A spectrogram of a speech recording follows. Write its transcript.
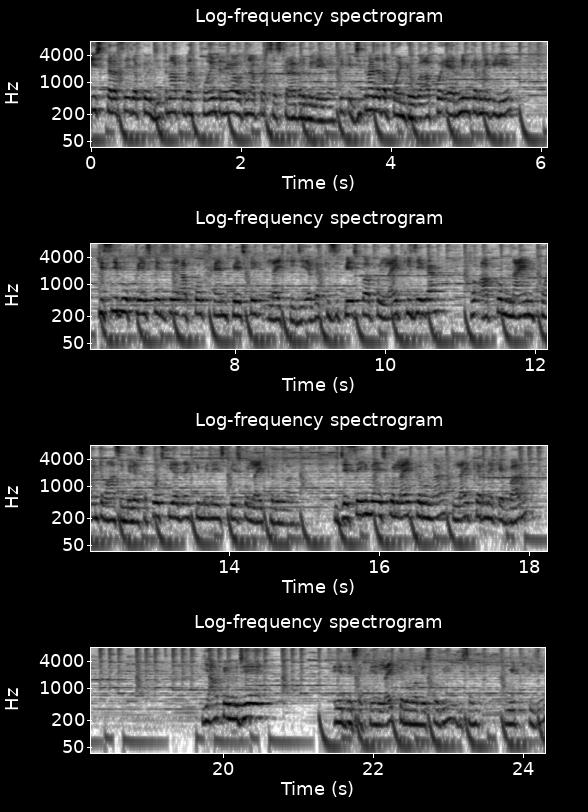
इस तरह से जब जितना आपके पास पॉइंट रहेगा, उतना आपको सब्सक्राइबर मिलेगा, ठीक है? जितना ज़्यादा पॉइंट होगा, आपको अर्निंग करने के लिए किसी को पेज पे से आपको फ़ैन पेज पे लाइक कीजिए। अगर किसी पेज को आपको लाइक कीजिएगा तो आपको नाइन पॉइंट वहाँ से मिले। सपोज़ किया जाए कि मैंने इस पेज को लाइक करूँगा। तो जैसे ही मैं इसको लाइक करूँगा लाइक करने के बाद यहाँ पे मुझे ये देख सकते हैं। लाइक करूँगा मैं इसको भी। रिसेंट वेट कीजिए।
